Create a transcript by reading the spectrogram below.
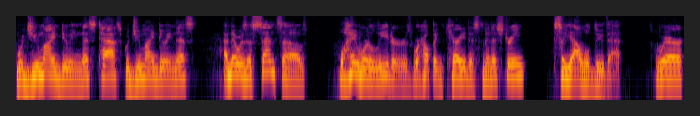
Would you mind doing this task? Would you mind doing this? And there was a sense of, well, hey, we're leaders. We're helping carry this ministry. So yeah, we'll do that. Where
